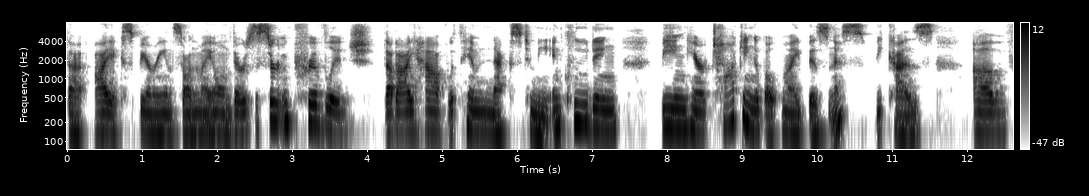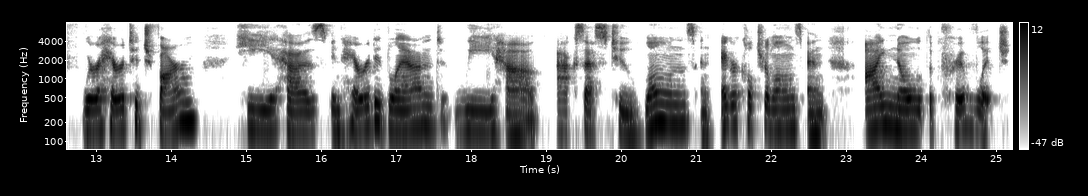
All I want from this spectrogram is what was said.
that I experience on my own. There's a certain privilege that I have with him next to me, including being here talking about my business because of we're a heritage farm. He has inherited land. We have access to loans and agriculture loans. And I know the privilege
